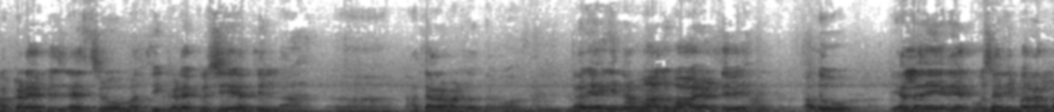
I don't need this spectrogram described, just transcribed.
ಆ ಕಡೆ ಬಿಸ್ನೆಸ್ಸು ಮತ್ತು ಈ ಕಡೆ ಕೃಷಿ ಅಂತಿಲ್ಲ. ಆ, ಥರ ಮಾಡಿರೋದು ನಾವು. ಹಾಗಾಗಿ ನಮ್ಮ ಅನುಭವ ಹೇಳ್ತೀವಿ. ಅದು ಎಲ್ಲ ಏರಿಯಾಕ್ಕೂ ಸರಿ ಬರಲ್ಲ.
